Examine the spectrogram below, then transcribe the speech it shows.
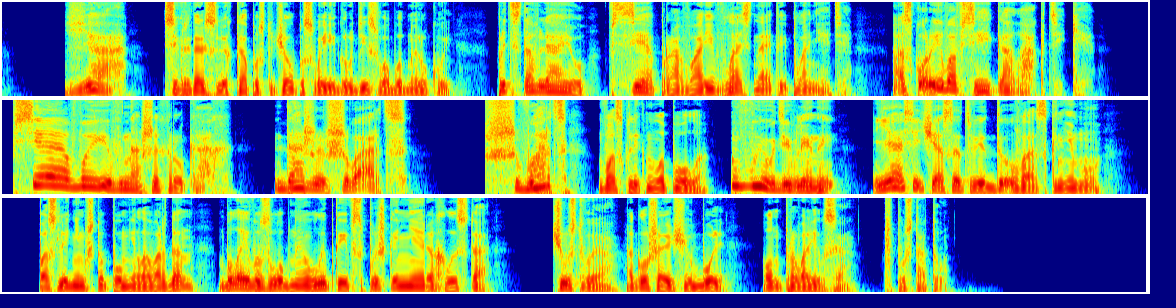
«Я...» — секретарь слегка постучал по своей груди свободной рукой. «Представляю все права и власть на этой планете, а скоро и во всей галактике. Все вы в наших руках. Даже Шварц». «Шварц?» — воскликнула Пола. «Вы удивлены? Я сейчас отведу вас к нему». Последним, что помнил Авардан, была его злобная улыбка и вспышка нейрохлыста. Чувствуя оглушающую боль, он провалился в пустоту.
